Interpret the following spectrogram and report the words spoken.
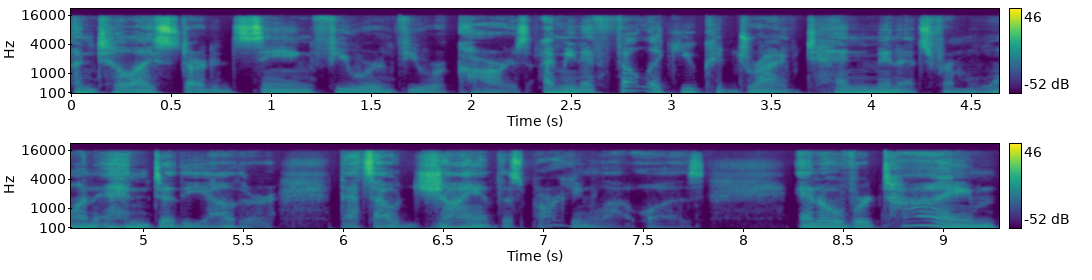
until I started seeing fewer and fewer cars. I mean, it felt like you could drive 10 minutes from one end to the other. That's how giant this parking lot was. And over time,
